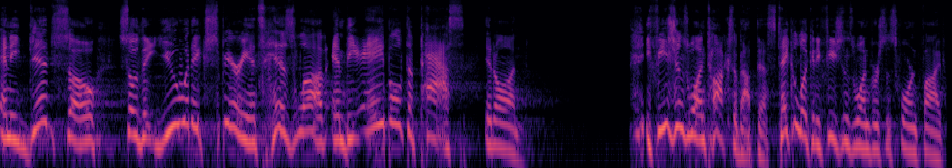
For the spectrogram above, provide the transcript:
and He did so so that you would experience His love and be able to pass it on. Ephesians 1 talks about this. Take a look at Ephesians 1, verses 4 and 5.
